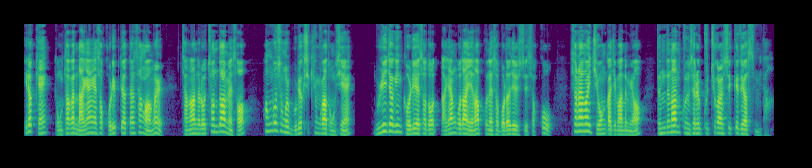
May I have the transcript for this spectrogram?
이렇게 동탁은 낙양에서 고립되었던 상황을 장안으로 천도하면서 황보숭을 무력시킴과 동시에 물리적인 거리에서도 낙양보다 연합군에서 멀어질 수 있었고 서량의 지원까지 받으며 든든한 군세를 구축할 수 있게 되었습니다.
